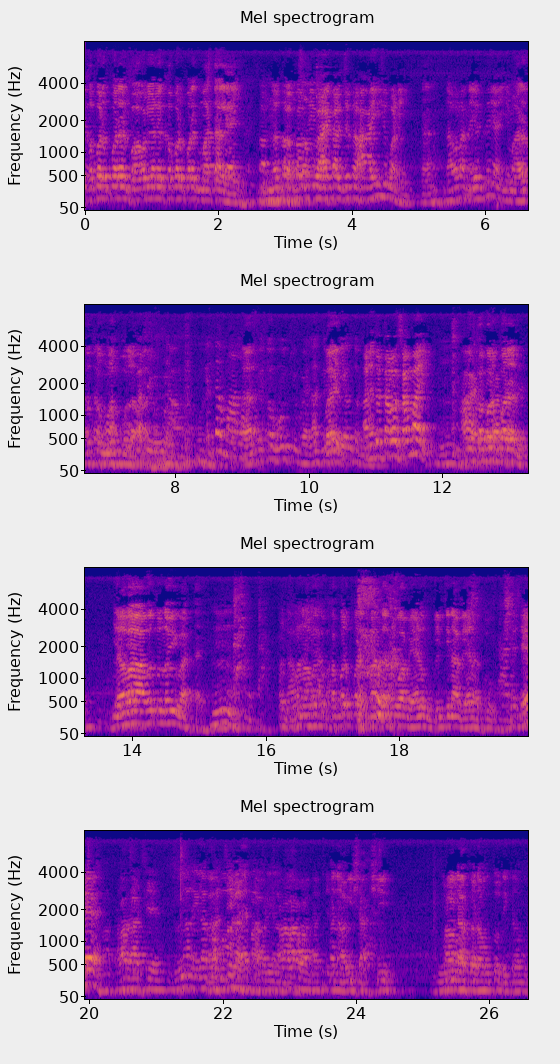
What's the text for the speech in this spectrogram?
ખબર પડે ને પાવડિયાને ખબર પડે માતા લે આવી અમને તો અગાઉની વાયકાલ છે તો આવી જ નહીં આવી મારા તો તમને અને તો તારો સમય. ખબર પડે દવા આવે તો નવી વાત થાય. હમ. પણ જૂના તો ખબર પડે માતા તું આ વેણ ના વેણ હતું. અને આવી સાક્ષી. પૂરી ના કરાવું તો દીકરા હું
